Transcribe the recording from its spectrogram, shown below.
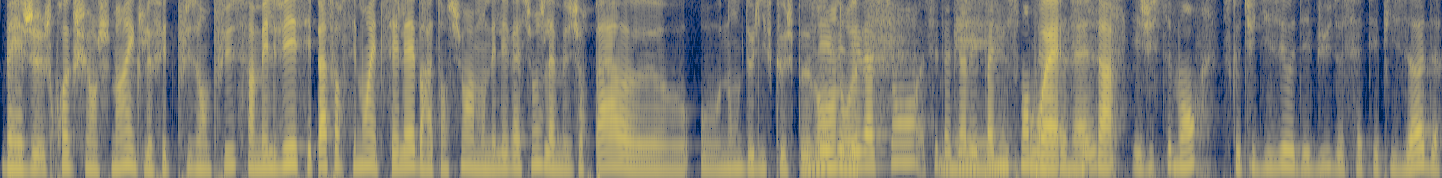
Ben, je, crois que je suis en chemin et que je le fais de plus en plus. Enfin, m'élever, c'est pas forcément être célèbre. Attention à mon élévation, je la mesure pas euh, au nombre de livres que je peux vendre. L'élévation, c'est-à-dire l'épanouissement personnel. c'est ça. Et justement, ce que tu disais au début de cet épisode,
